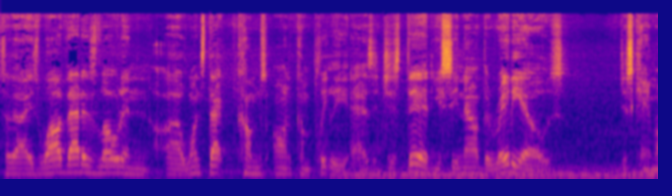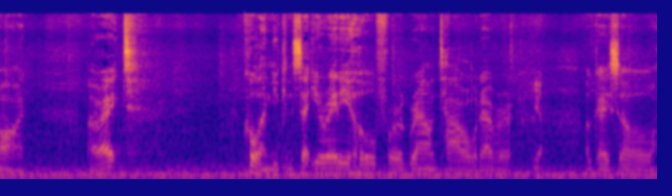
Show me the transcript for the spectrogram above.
So guys, while that is loading, uh, once that comes on completely, as it just did, you see now the radios just came on. All right. Cool, and you can set your radio for a ground tower, whatever. Yeah. Okay, so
